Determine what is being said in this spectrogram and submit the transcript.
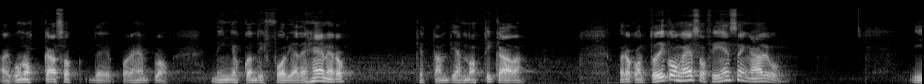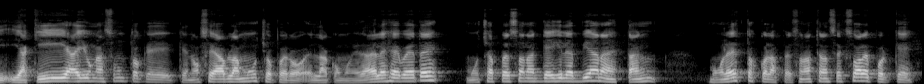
Algunos casos de, por ejemplo, niños con disforia de género que están diagnosticadas. Pero con todo y con eso, fíjense en algo. Y, aquí hay un asunto que, que no se habla mucho, pero en la comunidad LGBT, muchas personas gays y lesbianas están molestos con las personas transexuales porque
